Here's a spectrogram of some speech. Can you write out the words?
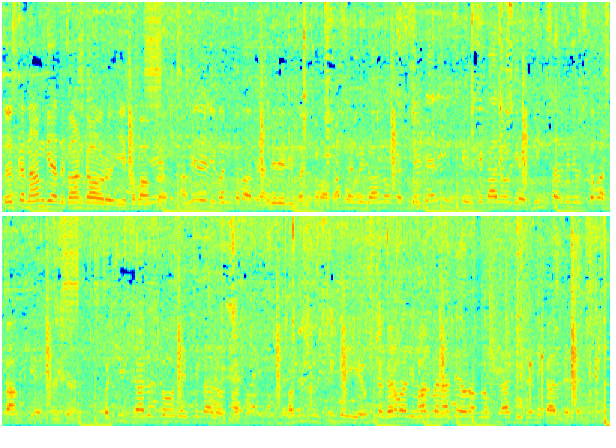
तो इसका नाम क्या है? दुकान का और ये कबाब का? अमीर अली बन कबाब है अमीर अली बन कबाब। असल में जो हम लोग का स्टेट है नहीं उसके इंतकाल हो गया। तीन साल मैंने उसके पास काम किया है। अच्छा। पच्चीस साल उसका हो गया इंतकाल हो गया। अभी भी उसी का ही है। उसका घर वाली माल बनाते हैं और हम लोग ला के इधर निकाल लेते हैं।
